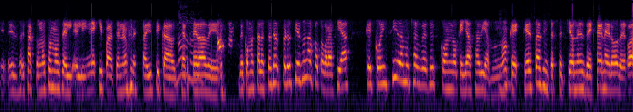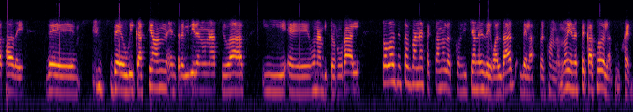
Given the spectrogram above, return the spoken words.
exacto, no somos el, el INEGI para tener una estadística certera De, cómo está la situación, pero sí es una fotografía que coincide muchas veces con lo que ya sabíamos, ¿no? Que, que estas intersecciones de género, de raza, de, de, de ubicación entre vivir en una ciudad y eh, un ámbito rural, todas estas van afectando las condiciones de igualdad de las personas, ¿no? Y en este caso de las mujeres.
